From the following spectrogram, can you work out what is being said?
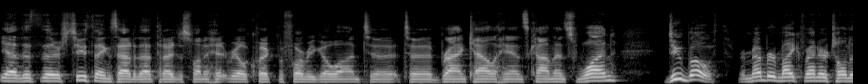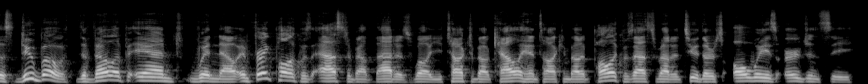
Yeah, there's two things out of that that I just want to hit real quick before we go on to to Brian Callahan's comments. One, do both. Remember, Mike Renner told us do both, develop and win now. And Frank Pollack was asked about that as well. You talked about Callahan talking about it. Pollack was asked about it too. There's always urgency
